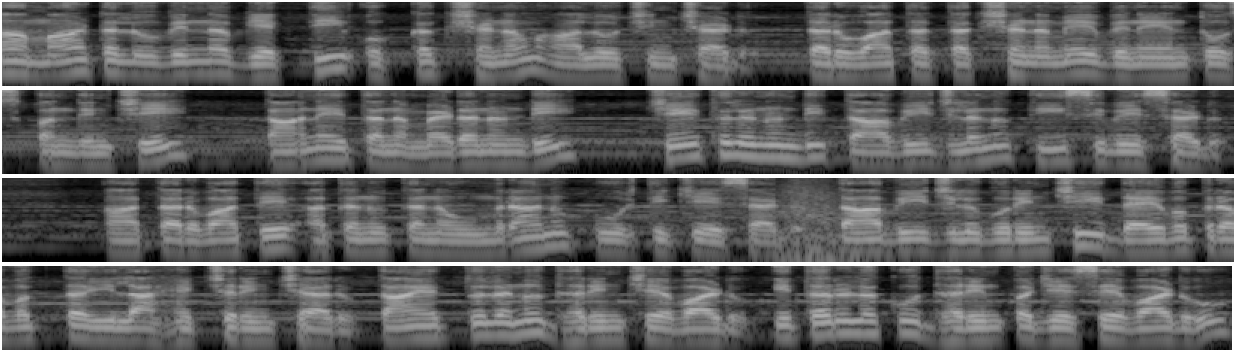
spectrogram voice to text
ఆ మాటలు విన్న వ్యక్తి ఒక్క క్షణం ఆలోచించాడు. తరువాత తక్షణమే వినయంతో స్పందించి తానే తన మెడ నుండి చేతుల నుండి తావీజులను తీసివేశాడు. ఆ తర్వాతే అతను తన ఉమ్రాను పూర్తి చేశాడు. తాబీజులు గురించి దైవ ప్రవక్త ఇలా హెచ్చరించారు. తాయెత్తులను ధరించేవాడు ఇతరులకు ధరింపజేసేవాడు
